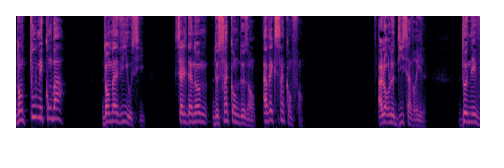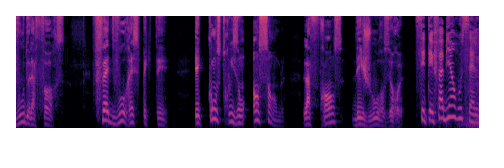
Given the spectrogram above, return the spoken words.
dans tous mes combats, dans ma vie aussi, celle d'un homme de 52 ans, avec cinq enfants. Alors le 10 avril, Donnez-vous de la force, faites-vous respecter et construisons ensemble la France des jours heureux. C'était Fabien Roussel.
